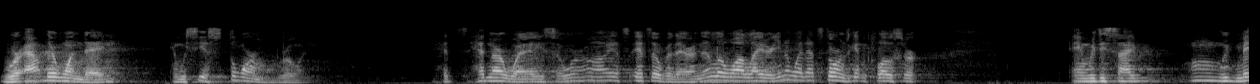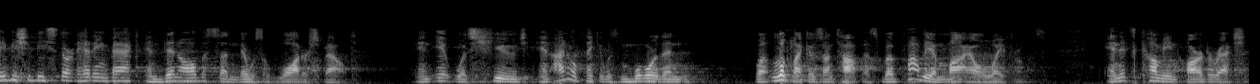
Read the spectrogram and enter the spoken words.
we're out there one day, and we see a storm brewing. It's heading our way, so we're oh, it's it's over there. And then a little while later, you know what? That storm's getting closer, and we decide mm, we maybe should be start heading back. And then all of a sudden, there was a water spout. And it was huge. And I don't think it was more than, well, it looked like it was on top of us, but probably a mile away from us. And it's coming our direction.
